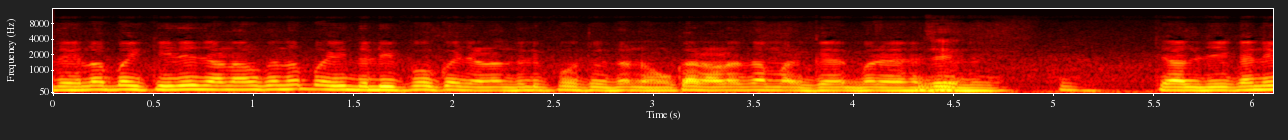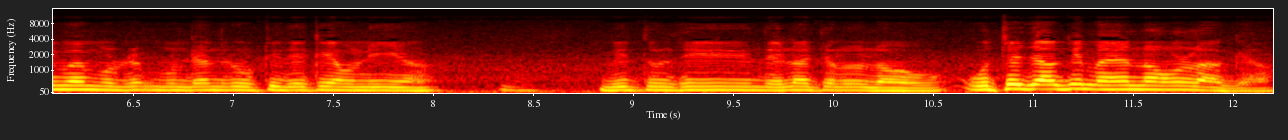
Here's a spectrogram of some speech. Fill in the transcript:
ਦੇਖ ਲਾ ਭਾਈ ਕਿਹਦੇ ਜਾਣਾ? ਉਹ ਕਹਿੰਦਾ ਭਾਈ ਦਲੀਪੋ ਕੋ ਜਾਣਾ। ਦਲੀਪੋ ਤੂੰ ਤਾਂ ਨੌ ਘਰ ਵਾਲਾ ਤਾਂ ਮਰ ਗਿਆ ਮਰਿਆ ਹੈ। ਚੱਲ ਜੀ ਕਹਿੰਦੀ ਮੈਂ ਮੁੰਡੇ- ਮੁੰਡਿਆਂ ਦੀ ਰੋਟੀ ਦੇ ਕੇ ਆਉਣੀ ਆ। ਵੀ ਤੁਸੀਂ ਦੇਖ ਲਾ ਚਲੋ ਲਾਓ। ਉੱਥੇ ਜਾ ਕੇ ਮੈਂ ਲਾਉਣ ਲੱਗ ਗਿਆ।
